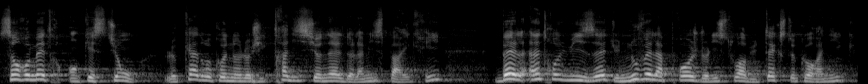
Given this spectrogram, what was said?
Sans remettre en question le cadre chronologique traditionnel de la mise par écrit, Bell introduisait une nouvelle approche de l'histoire du texte coranique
